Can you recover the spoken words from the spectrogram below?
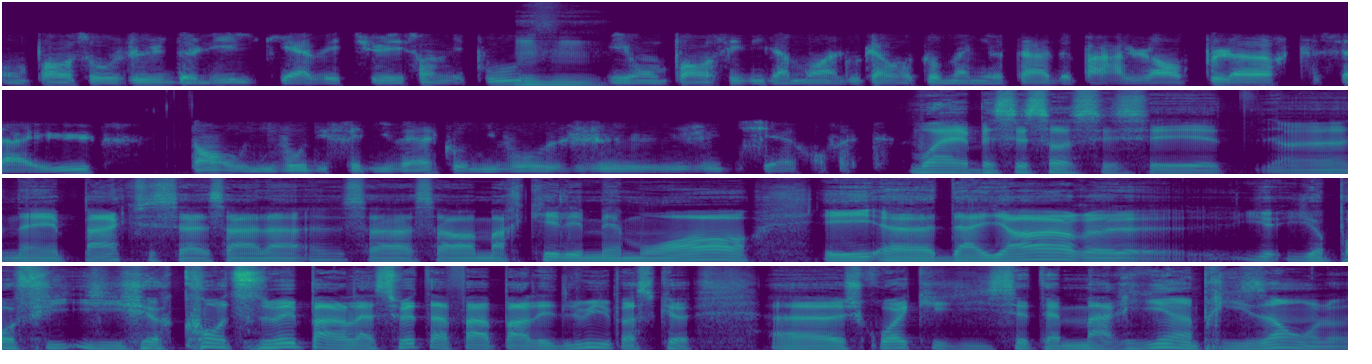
On pense au juge de Lille qui avait tué son épouse. Mhm. Et on pense évidemment à Luca Rocco Magnotta de par l'ampleur que ça a eu, tant au niveau des faits divers qu'au niveau ju- judiciaire, en fait. Ouais, ben c'est ça, c'est- un impact, ça, ça, ça, ça a marqué les mémoires. Et euh, d'ailleurs, euh, il, il a pas fi- il a continué par la suite à faire parler de lui parce que euh, je crois qu'il s'était marié en prison. Là.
